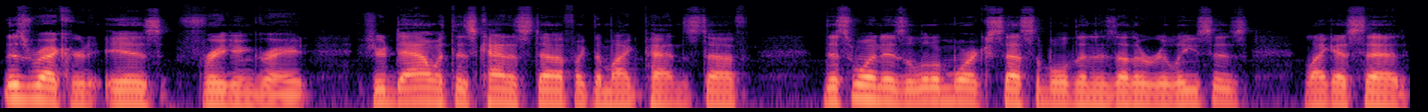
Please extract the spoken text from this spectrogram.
this record is freaking great. If you're down with this kind of stuff, like the Mike Patton stuff, this one is a little more accessible than his other releases. Like I said,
